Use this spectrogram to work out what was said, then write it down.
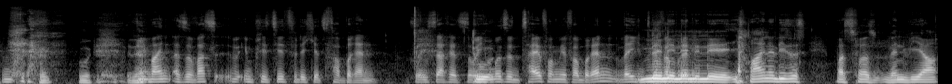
wie mein, also was impliziert für dich jetzt verbrennen? Ich sage jetzt so, Du- ich muss einen Teil von mir verbrennen. Welchen Nee, Teil nee, nee, nee, ich? nee. Ich meine dieses, was, was, wenn wir,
